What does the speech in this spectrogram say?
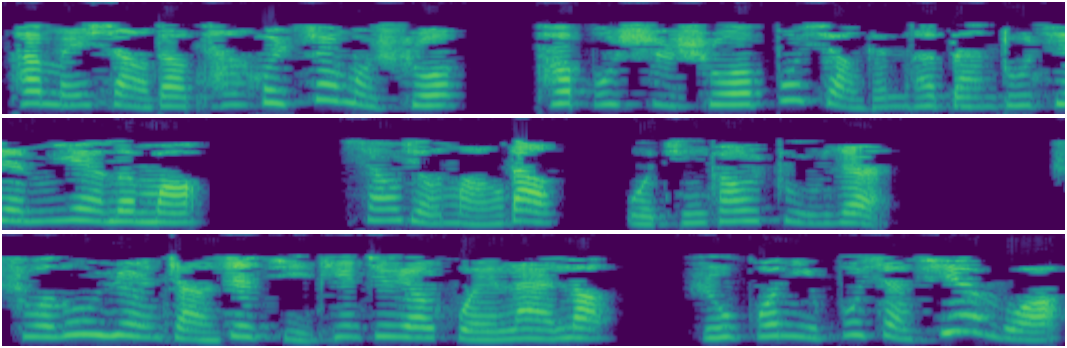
他没想到他会这么说，他不是说不想跟他单独见面了吗？萧九忙道：“我听高主任说，陆院长这几天就要回来了。如果你不想见我，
